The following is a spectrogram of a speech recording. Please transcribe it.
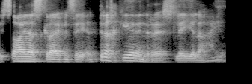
Jesaja skryf en sê in terugkeer en rus lê julle heil.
